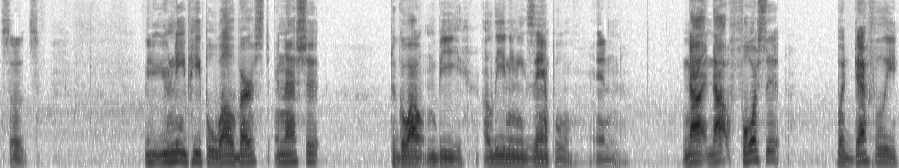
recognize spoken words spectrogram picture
So it's you, you need people well versed in that shit to go out and be a leading example and not not force it, but definitely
